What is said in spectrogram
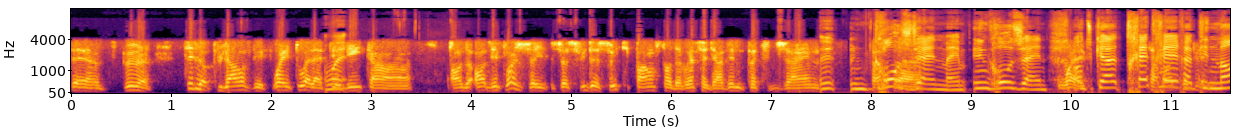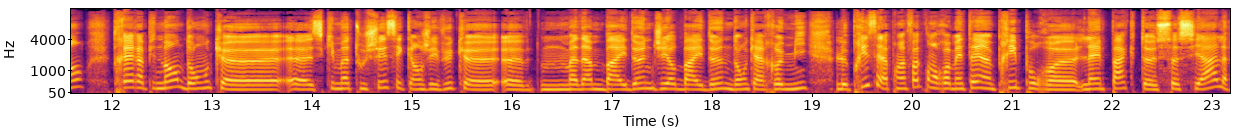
c'était un petit peu, euh, tu sais, l'opulence des fois et tout à la Ouais. télé quand. On- on- des fois, je, je suis de ceux qui pensent qu'on devrait se garder une petite gêne. Une, grosse gêne même, une grosse gêne. Ouais. En tout cas, très très rapidement, très rapidement. Donc, euh, euh, ce qui m'a touché, c'est quand j'ai vu que euh, Madame Biden, Jill Biden, donc a remis le prix. C'est la première fois qu'on remettait un prix pour euh, l'impact social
